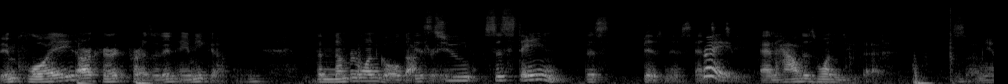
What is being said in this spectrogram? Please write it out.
employ our current president, Amy Gutmann, the number one goal Dr. is to sustain this business entity. Right. And how does one do that? So, Yeah.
